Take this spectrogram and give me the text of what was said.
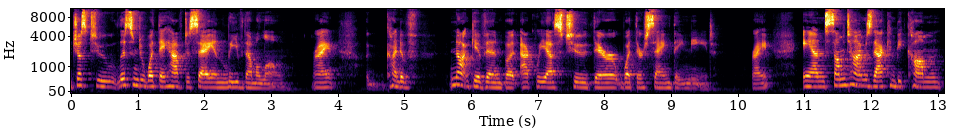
just to listen to what they have to say and leave them alone, right? Kind of not give in but acquiesce to their what they're saying they need right? And sometimes that can become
